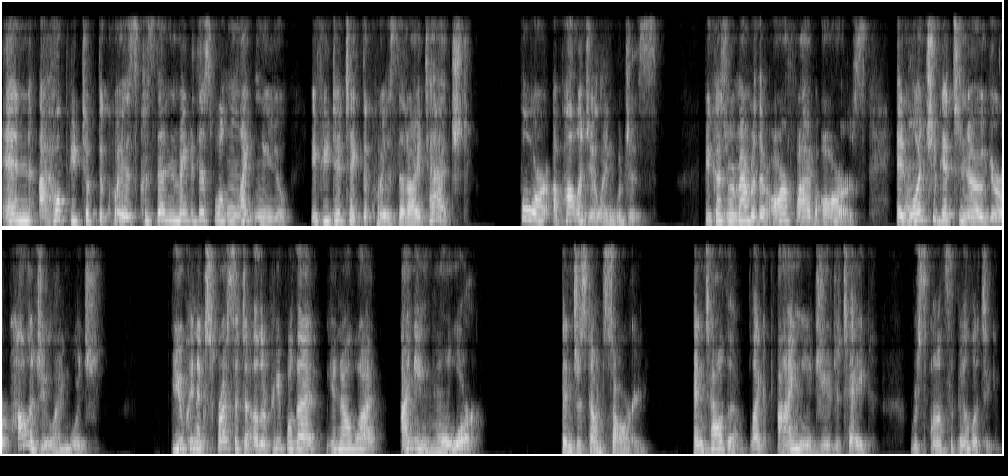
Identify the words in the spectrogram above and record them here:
And I hope you took the quiz because then maybe this will enlighten you if you did take the quiz that I attached for apology languages. Because remember, there are five R's. And once you get to know your apology language, you can express it to other people that, you know what, I need more than just I'm sorry. And tell them, like, I need you to take responsibility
